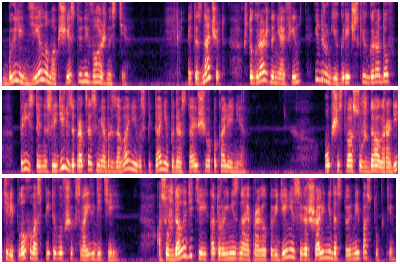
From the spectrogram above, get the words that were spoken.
были делом общественной важности. Это значит, что граждане Афин и других греческих городов пристально следили за процессами образования и воспитания подрастающего поколения – Общество осуждало родителей, плохо воспитывавших своих детей. Осуждало детей, которые, не зная правил поведения, совершали недостойные поступки.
